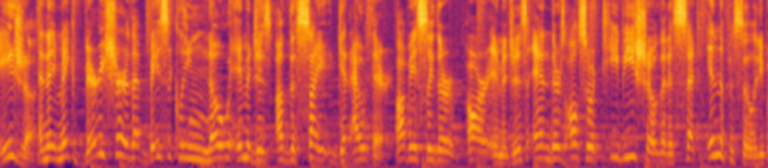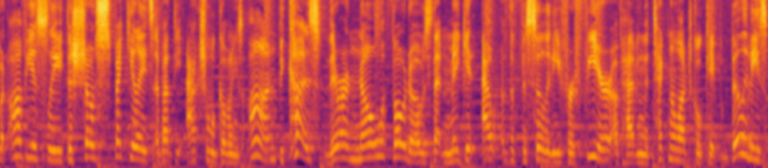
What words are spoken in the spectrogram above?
Asia, and they make very sure that basically no images of the site get out there. Obviously there are images, and there's also a TV show that is set set in the facility, but obviously the show speculates about the actual goings on because there are no photos that make it out of the facility for fear of having the technological capabilities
